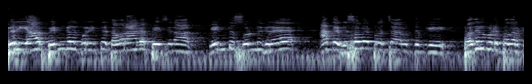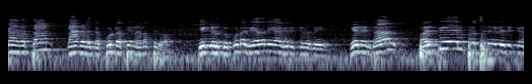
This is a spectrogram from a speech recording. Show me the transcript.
பெரியார் பெண்கள் குறித்து தவறாக பேசினார் என்று சொல்லுகிற அந்த விசவ பிரச்சாரத்திற்கு பதில் கொடுப்பதற்காகத்தான் நாங்கள் இந்த கூட்டத்தை நடத்துகிறோம். எங்களுக்கு கூட வேதனையாக இருக்கிறது. ஏனென்றால் பல்வேறு பிரச்சனைகள் இருக்கிற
